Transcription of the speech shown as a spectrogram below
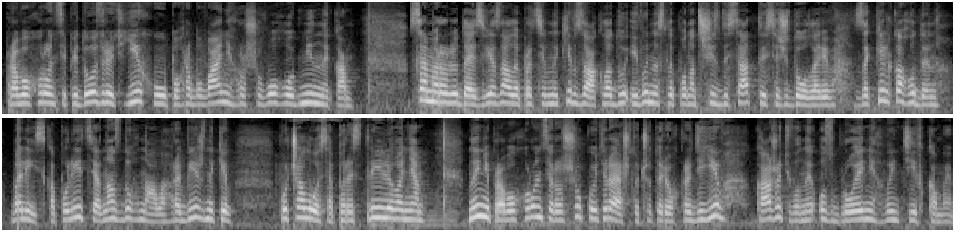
Правоохоронці підозрюють їх у пограбуванні грошового обмінника. Семеро людей зв'язали працівників закладу і винесли понад 60 тисяч доларів. За кілька годин балійська поліція наздогнала грабіжників. Почалося перестрілювання. Нині правоохоронці розшукують решту чотирьох крадіїв. кажуть, вони озброєні гвинтівками.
